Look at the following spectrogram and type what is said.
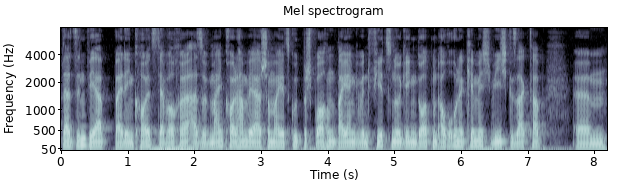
da sind wir ja bei den Calls der Woche. Also mein Call haben wir ja schon mal jetzt gut besprochen. Bayern gewinnt 4 zu 0 gegen Dortmund, auch ohne Kimmich, wie ich gesagt habe. Ähm,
